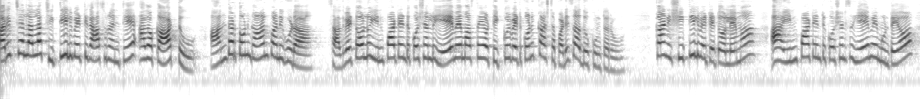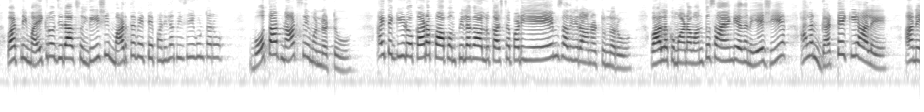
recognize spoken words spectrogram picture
పరీక్షలల్లో చిట్టీలు పెట్టి రాసుడంటే అదొక ఆర్టు. అందరితో కాని పని కూడా. చదివేటోళ్ళు ఇంపార్టెంట్ క్వశ్చన్లు ఏమేమి వస్తాయో టిక్కులు పెట్టుకొని కష్టపడి చదువుకుంటారు. కానీ షిట్టీలు పెట్టేటోళ్ళేమో ఆ ఇంపార్టెంట్ క్వశ్చన్స్ ఏమేమి ఉంటాయో వాటిని మైక్రో జిరాక్సులు తీసి మడత పెట్టే పనిలా బిజీగా ఉంటారు బోత్ ఆర్ నాట్ సేమ్ అన్నట్టు అయితే గీడో కాడ పాపం పిల్లగాళ్ళు కష్టపడి ఏం చదివి రానట్టున్నారు వాళ్ళకు మన వంతు సాయంగా ఏదైనా వేసి వాళ్ళని గట్టెక్కియాలి. అని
